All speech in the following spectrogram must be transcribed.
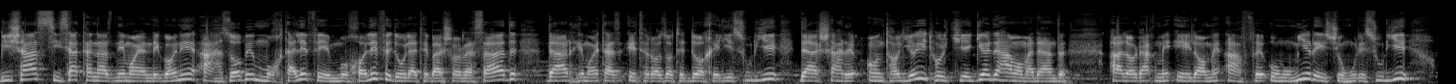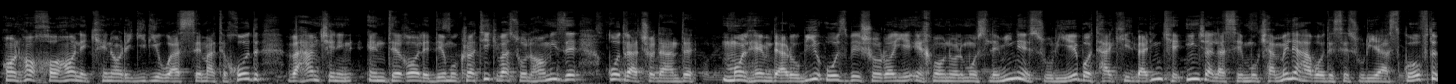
بیش از 300 تن از نمایندگان احزاب مختلف مخالف دولت بشار اسد در حمایت از اعتراضات داخلی سوریه در شهر آنتالیای ترکیه گرد هم آمدند. علیرغم اعلام عفو عمومی رئیس جمهور سوریه آنها خواهان کنارگیری او از سمت خود و همچنین انتقال دموکراتیک و صلحآمیز قدرت شدند. ملهم دروبی عضو شورای اخوان المسلمین سوریه با تاکید بر اینکه این جلسه مکمل حوادث سوریه است گفت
